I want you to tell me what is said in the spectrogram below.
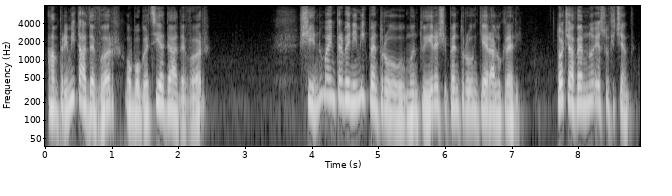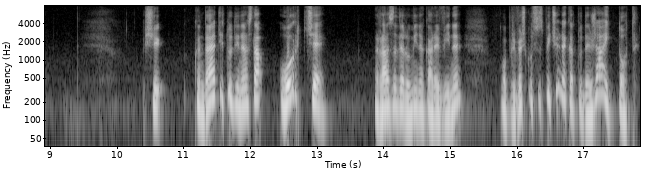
Am primit adevăr, o bogăție de adevăr și nu mai îmi trebuie nimic pentru mântuire și pentru încheierea lucrării. Tot ce avem noi e suficient. Și când ai atitudinea asta, orice rază de lumină care vine, o privești cu suspiciune că tu deja ai tot.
